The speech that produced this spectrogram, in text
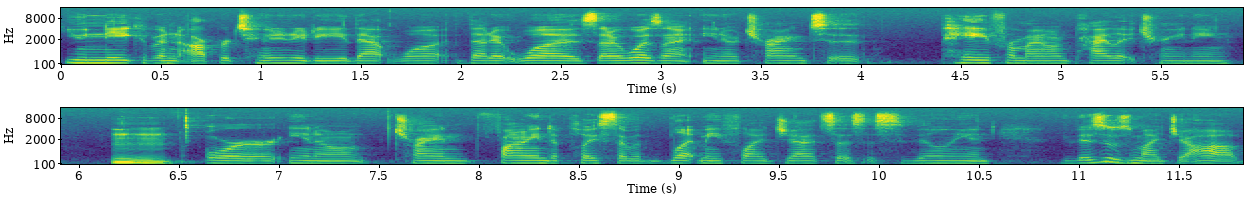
unique of an opportunity that wa- that it was. That I wasn't, you know, trying to pay for my own pilot training Mm. or you know try and find a place that would let me fly jets as a civilian this was my job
